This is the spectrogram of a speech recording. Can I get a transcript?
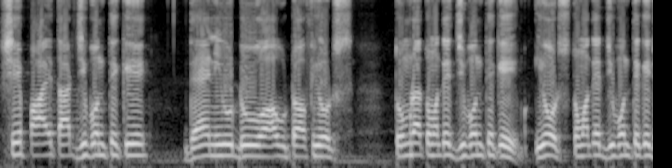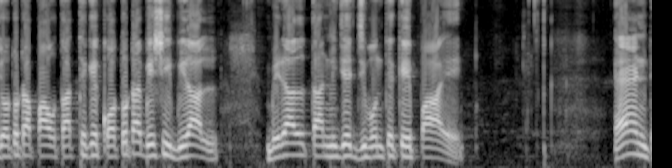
সে পায় তার জীবন থেকে। Than you do out of yours তোমরা তোমাদের জীবন থেকে ইয়োর্স তোমাদের জীবন থেকে যতটা পাও তার থেকে কতটা বেশি বিড়াল? বিড়াল তার নিজের জীবন থেকে পায়। And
